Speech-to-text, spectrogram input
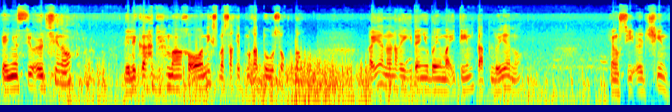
Yan yung sea urchin no. Delikado yung mga ka-onyx. Masakit makatusok to. Ayan no, nakikita nyo ba yung maitim? Tatlo yan no yung sea urchin.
